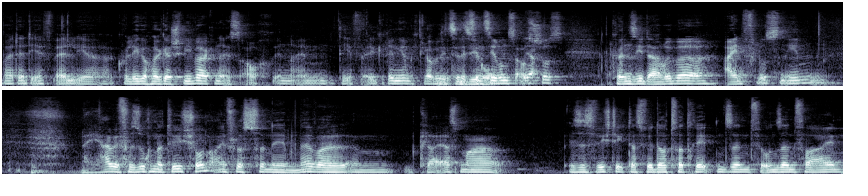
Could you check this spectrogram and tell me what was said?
bei der DFL. Ihr Kollege Holger Schwiewagner ist auch in einem DFL-Gremium, ich glaube Lizenzierung. Lizenzierungsausschuss. Ja. Können Sie darüber Einfluss nehmen? Naja, wir versuchen natürlich schon Einfluss zu nehmen, ne? weil ähm, klar, erstmal ist es wichtig, dass wir dort vertreten sind für unseren Verein,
